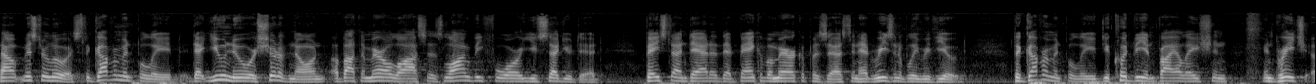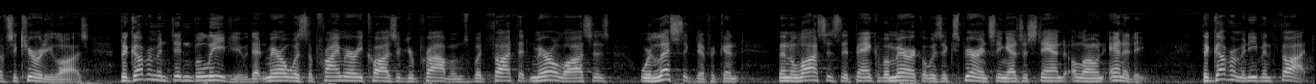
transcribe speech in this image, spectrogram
Now, Mr. Lewis, the government believed that you knew or should have known about the Merrill losses long before you said you did, based on data that Bank of America possessed and had reasonably reviewed. The government believed you could be in violation in breach of security laws. The government didn't believe you that Merrill was the primary cause of your problems, but thought that Merrill losses were less significant than the losses that Bank of America was experiencing as a standalone entity. The government even thought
